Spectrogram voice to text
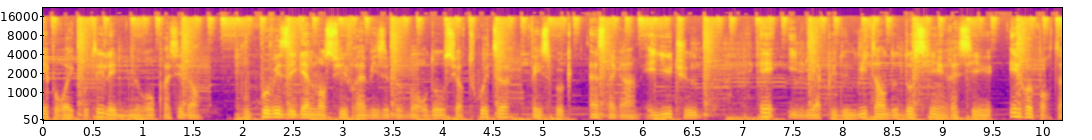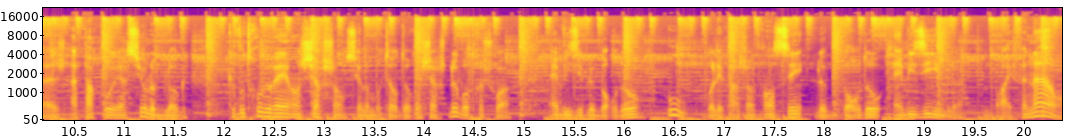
et pour écouter les numéros précédents. Vous pouvez également suivre Invisible Bordeaux sur Twitter, Facebook, Instagram et YouTube et il y a plus de 8 ans de dossiers, récits et reportages à parcourir sur le blog que vous trouverez en cherchant sur le moteur de recherche de votre choix, Invisible Bordeaux, ou pour les pages français, le Bordeaux Invisible. Bye for now!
